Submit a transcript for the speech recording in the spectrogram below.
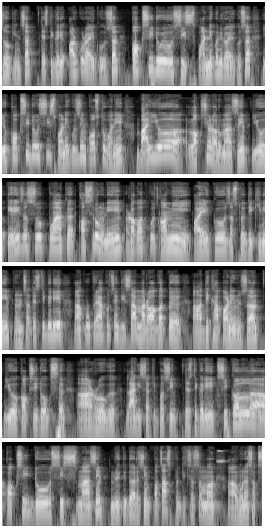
जोगिन्छ। त्यस्तै गरी अर्को रहेको छ कक्सिडोसिस भन्ने पनि रहेको छ। यो कक्सिडोसिस भनेको चाहिँ कस्तो भने बाह्य लक्षणहरूमा चाहिँ यो धेरैजसो प्वाक खस्रो हुने रगतको कमी भएको जस्तो देखिने हुन्छ। त्यस्तै गरी कुखुराको चाहिँ दिशामा रगत देखा पर्ने हुन्छ। यो कक्सिडोक्स रोग लागिसकेपछि त्यस्तै गरी सिकल कक्सिडोसिसमा चाहिँ मृत्युदर चाहिँ पचास प्रतिशतसम्म हुनसक्छ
